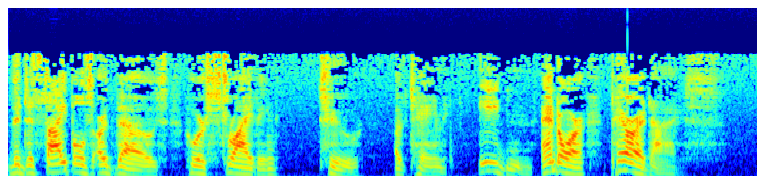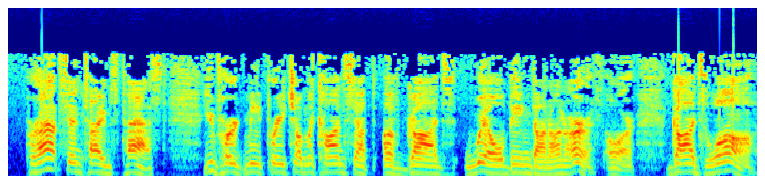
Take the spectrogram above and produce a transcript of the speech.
the disciples are those who are striving to obtain Eden and or paradise. Perhaps in times past, you've heard me preach on the concept of God's will being done on earth, or God's law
